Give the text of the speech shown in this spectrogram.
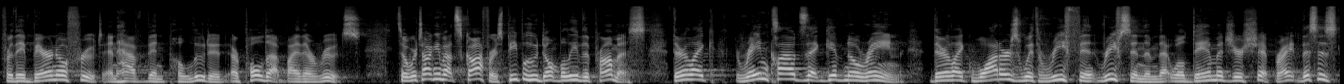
for they bear no fruit and have been polluted or pulled up by their roots. So we're talking about scoffers, people who don't believe the promise. They're like rain clouds that give no rain. They're like waters with reef in, reefs in them that will damage your ship, right? This is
